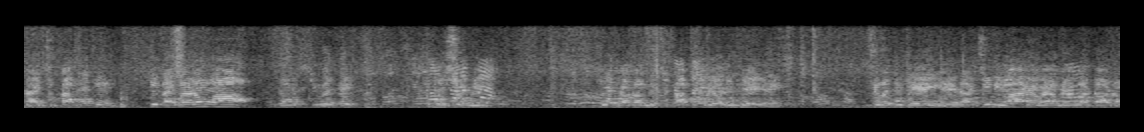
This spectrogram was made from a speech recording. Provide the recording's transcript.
来一百块钱，一百块拢有啊，要收的哎，不凶的。我条干的一百块了，很便宜。这个不便宜的，来鸡米花还有没有？没有买到的。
